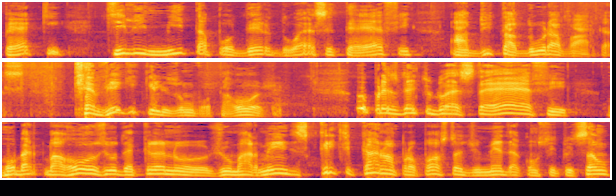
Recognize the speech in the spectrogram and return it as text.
PEC que limita poder do STF à ditadura Vargas. Quer ver o que, que eles vão votar hoje? O presidente do STF Roberto Barroso e o decano Gilmar Mendes criticaram a proposta de emenda à Constituição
